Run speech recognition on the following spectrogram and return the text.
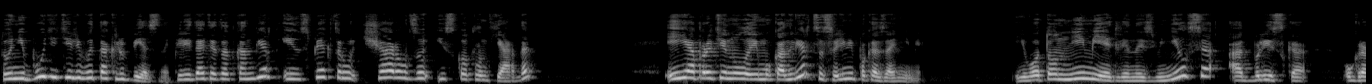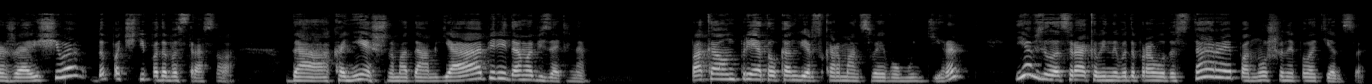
то не будете ли вы так любезны передать этот конверт и инспектору Чарльзу из Скотланд-Ярда?» И я протянула ему конверт со своими показаниями. И вот он немедленно изменился от близко угрожающего до почти подобострастного – «Да, конечно, мадам, я передам обязательно». Пока он прятал конверт в карман своего мундира, я взяла с раковины водопровода старое поношенное полотенце.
